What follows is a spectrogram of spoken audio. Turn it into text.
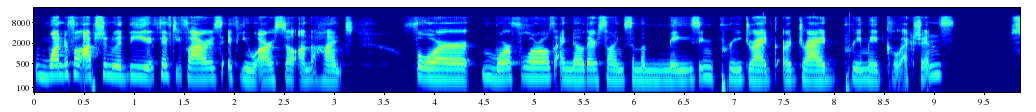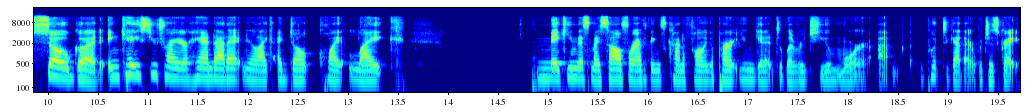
wonderful option would be 50 Flowers if you are still on the hunt for more florals. I know they're selling some amazing pre dried or dried pre made collections. So good. In case you try your hand at it and you're like, I don't quite like making this myself or everything's kind of falling apart, you can get it delivered to you more um, put together, which is great.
